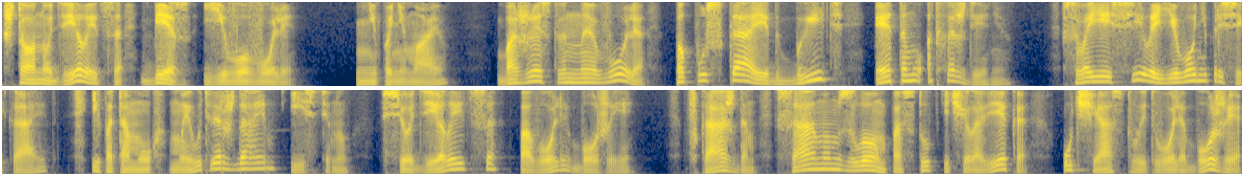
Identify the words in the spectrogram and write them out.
что оно делается без его воли. Не понимаю. Божественная воля попускает быть этому отхождению. Своей силой его не пресекает, и потому мы утверждаем истину. Все делается по воле Божией. В каждом самом злом поступке человека участвует воля Божия,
